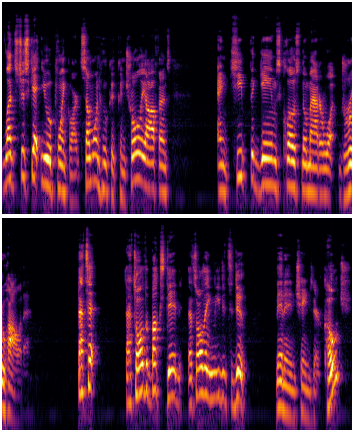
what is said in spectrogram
let's just get you a point guard, someone who could control the offense and keep the games close no matter what. Jrue Holiday. That's it. That's all the Bucks did. That's all they needed to do. They didn't change their coach.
